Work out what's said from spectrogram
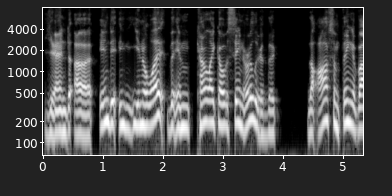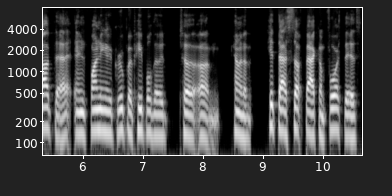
Yeah. And uh and you know what? And kind of like i was saying earlier the the awesome thing about that and finding a group of people to to um kind of hit that stuff back and forth is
